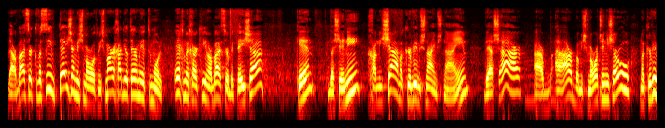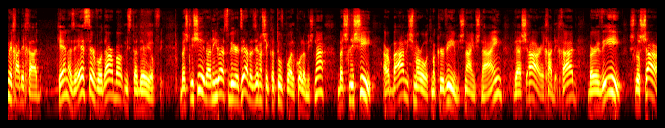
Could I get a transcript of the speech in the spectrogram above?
ל-14 כבשים 9 משמרות, משמר אחד יותר מאתמול. איך מחלקים 14 ב-9? כן? בשני, חמישה מקריבים שניים שניים, והשאר, הארבע משמרות שנשארו, מקריבים אחד אחד. כן? אז זה עשר ועוד ארבע, מסתדר יופי. בשלישי, ואני לא אסביר את זה, אבל זה מה שכתוב פה על כל המשנה, בשלישי ארבעה משמרות מקריבים שניים שניים, והשאר אחד אחד, ברביעי שלושה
